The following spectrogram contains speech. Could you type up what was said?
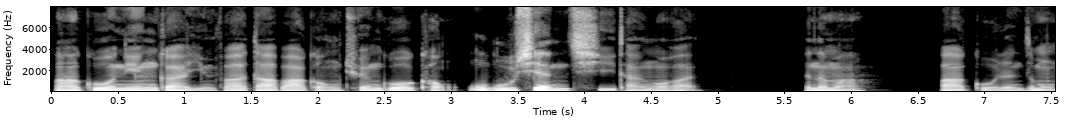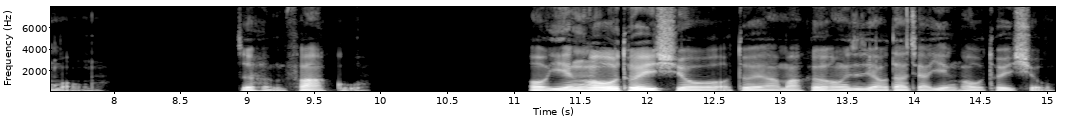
法国年改引发大罢工，全国恐无限期瘫痪。真的吗？法国人这么猛，这很法国哦。延后退休哦，对啊，马克宏一直要大家延后退休。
